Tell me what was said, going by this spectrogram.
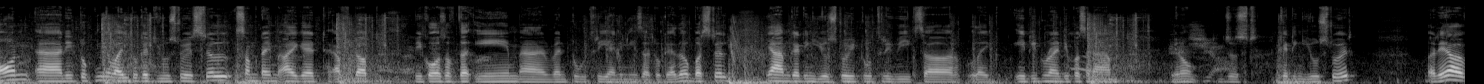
on and it took me a while to get used to it. Still sometimes I get effed up because of the aim and when two three enemies are together but still yeah I'm getting used to it. Two three weeks are like 80 to 90 percent I'm you know just getting used to it. But yeah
